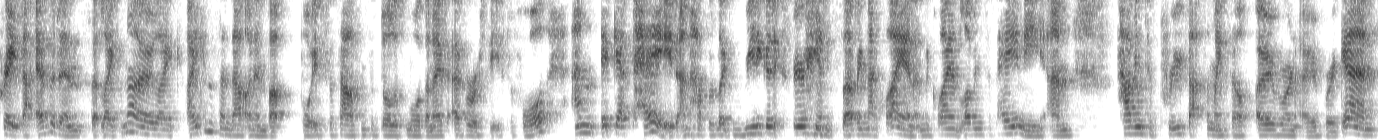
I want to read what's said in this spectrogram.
create that evidence that like no like i can send out an invoice for thousands of dollars more than i've ever received before and it get paid and have a like really good experience serving that client and the client loving to pay me and having to prove that to myself over and over again.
